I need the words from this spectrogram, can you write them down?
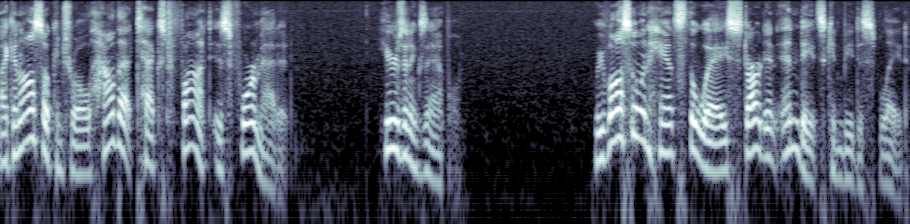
I can also control how that text font is formatted. Here's an example. We've also enhanced the way start and end dates can be displayed.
